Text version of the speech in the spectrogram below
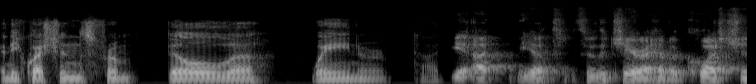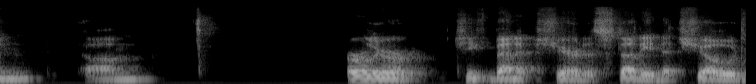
Any questions from Bill, uh, Wayne, or Todd? Yeah, I, yeah. Th through the chair, I have a question. Um, earlier, Chief Bennett shared a study that showed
